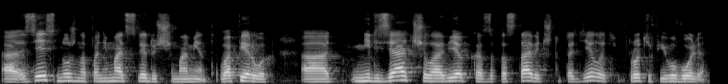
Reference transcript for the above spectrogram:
а, здесь нужно понимать следующий момент. Во-первых, а, нельзя человека заставить что-то делать против его воли.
